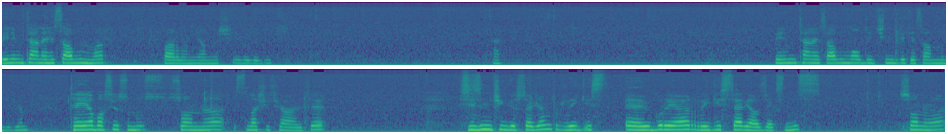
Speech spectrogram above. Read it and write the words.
Benim bir tane hesabım var. Pardon yanlış yere girdik. Benim bir tane hesabım olduğu için direkt hesabıma giriyorum. T'ye basıyorsunuz. Sonra slash işareti. Sizin için göstereceğim. Regis, eee, buraya register yazacaksınız. Sonra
